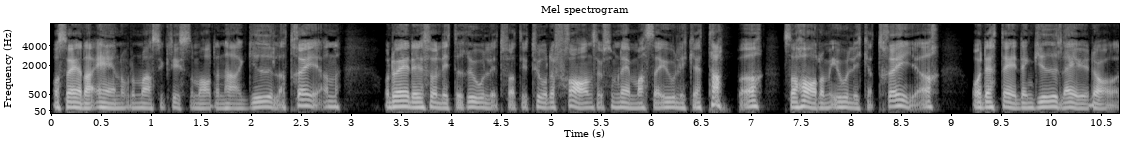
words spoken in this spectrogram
och så är det en av de här cyklisterna som har den här gula tröjan. Och då är det så lite roligt för att i Tour de France, eftersom det är massa olika etapper, så har de olika tröjor. Och detta är, den gula är ju då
